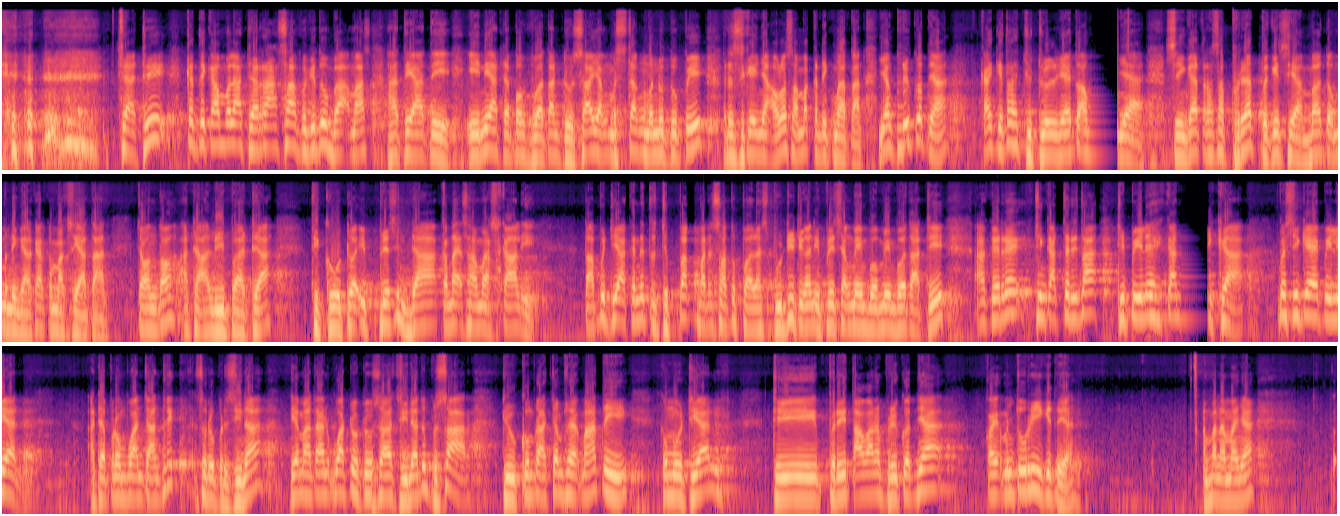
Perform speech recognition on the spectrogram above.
Jadi ketika mulai ada rasa begitu mbak mas, hati-hati. Ini ada perbuatan dosa yang sedang menutupi rezekinya Allah sama kenikmatan. Yang berikutnya, kan kita judulnya itu ya sehingga terasa berat bagi si hamba untuk meninggalkan kemaksiatan. Contoh ada ahli ibadah digoda iblis tidak kena sama sekali. Tapi dia akhirnya terjebak pada satu balas budi dengan iblis yang membo-membo tadi. Akhirnya singkat cerita dipilihkan tiga. Mesti kayak pilihan. Ada perempuan cantik suruh berzina, dia mengatakan, waduh dosa zina itu besar, dihukum rajam sampai mati. Kemudian diberi tawaran berikutnya kayak mencuri gitu ya. Apa namanya?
